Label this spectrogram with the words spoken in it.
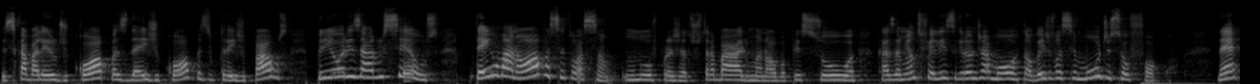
Esse cavaleiro de copas, 10 de copas o 3 de paus, priorizar os seus. Tem uma nova situação, um novo projeto de trabalho, uma nova pessoa, casamento feliz e grande amor. Talvez você mude o seu foco, né?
